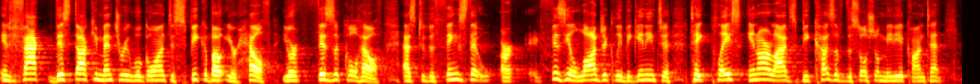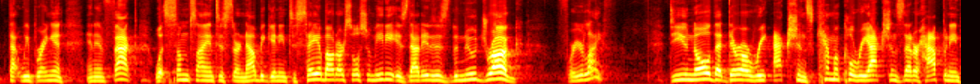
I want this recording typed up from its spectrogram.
In fact, this documentary will go on to speak about your health, your physical health, as to the things that are physiologically beginning to take place in our lives because of the social media content that we bring in. And in fact, what some scientists are now beginning to say about our social media is that it is the new drug for your life. Do you know that there are reactions, chemical reactions that are happening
